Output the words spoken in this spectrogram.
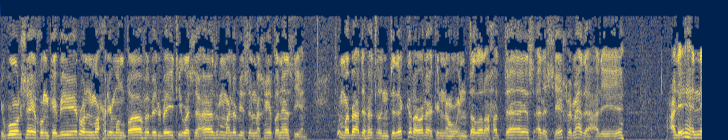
يقول شيخ كبير محرم طاف بالبيت وسعى ثم لبس المخيط ناسيا. ثم بعد فترة تذكر ولكنه انتظر حتى يسأل الشيخ فماذا عليه. عليه أنه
